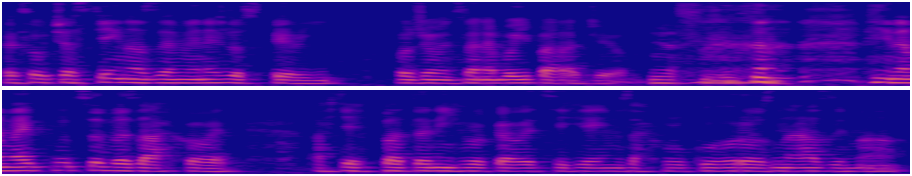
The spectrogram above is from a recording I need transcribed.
tak jsou častěji na zemi než dospělí protože oni se nebojí padat, že jo? Jasně. oni nemají půd sebe záchovy. A v těch pletených rukavicích je jim za chvilku hrozná zima.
